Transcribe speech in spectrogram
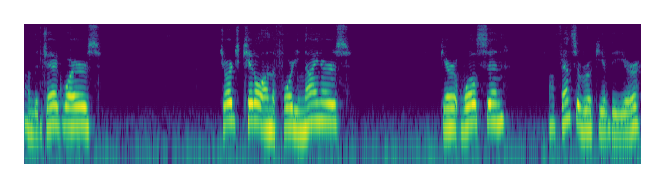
on the Jaguars. George Kittle on the 49ers. Garrett Wilson, Offensive Rookie of the Year.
